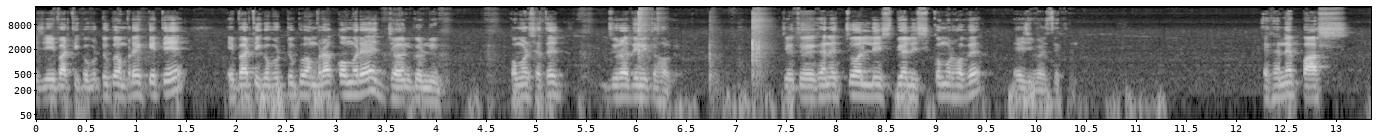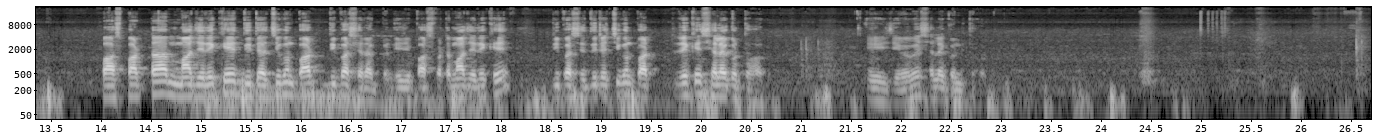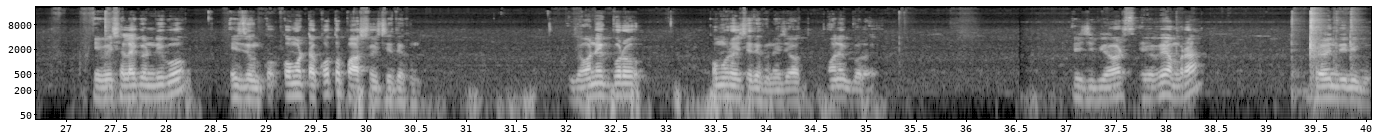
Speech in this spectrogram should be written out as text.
এই যে এই বাড়তি কাপড়টুকু আমরা কেটে এই বাড়তি কাপড়টুকু আমরা কোমরে জয়েন করে নিব। কোমরের সাথে জোড়া দিয়ে নিতে হবে। যেহেতু এখানে চুয়াল্লিশ, বিয়াল্লিশ কোমর হবে, এই যে দেখুন। এখানে পাশ পাঁচ পাটটা মাঝে রেখে দুইটা চিকন পাট দুই পাশে রাখবেন। এই যে পাঁচ পাটটা মাঝে রেখে দুই পাশে দুইটা চিকন পাট রেখে সেলাই করতে হবে। এই যেভাবে সেলাই করে নিতে হবে। এইভাবে সেলাই করে নিব। এই যে কোমরটা কত পাস হয়েছে দেখুন। যে অনেক বড় কোমর হয়েছে দেখুন, এই যে অনেক বড়। এই যে বিয়ার্স এভাবে আমরা জয়েন দিয়ে নিব।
